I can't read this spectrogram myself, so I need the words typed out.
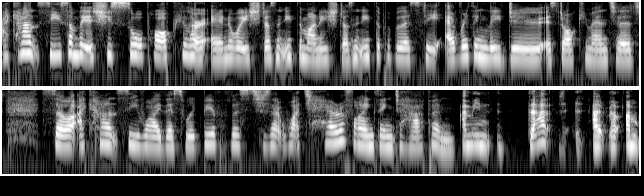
I can't see something. She's so popular anyway. She doesn't need the money. She doesn't need the publicity. Everything they do is documented. So I can't see why this would be a publicity. stunt. What a terrifying thing to happen. I mean, that I, I'm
